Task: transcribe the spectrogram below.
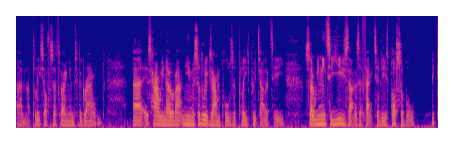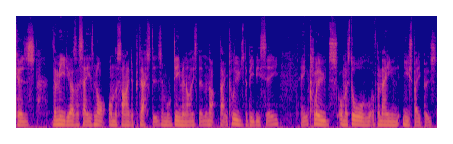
um, a police officer throwing him to the ground. Uh, it's how we know about numerous other examples of police brutality. So we need to use that as effectively as possible because the media, as I say, is not on the side of protesters and will demonise them, and that, that includes the BBC. It includes almost all of the main newspapers.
